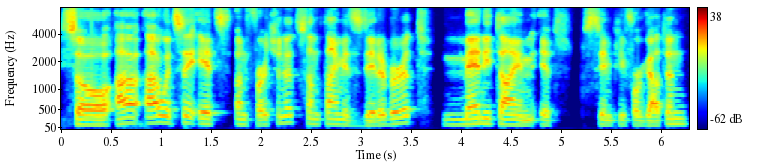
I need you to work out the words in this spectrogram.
So I, I would say it's unfortunate. Sometimes it's deliberate. Many times it's simply forgotten.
